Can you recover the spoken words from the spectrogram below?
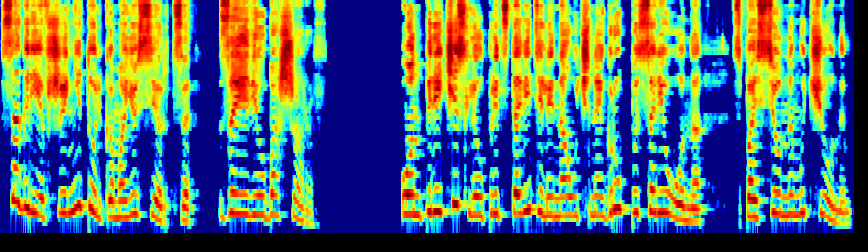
согревшей не только мое сердце, заявил Башаров. Он перечислил представителей научной группы Сариона, спасенным ученым,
